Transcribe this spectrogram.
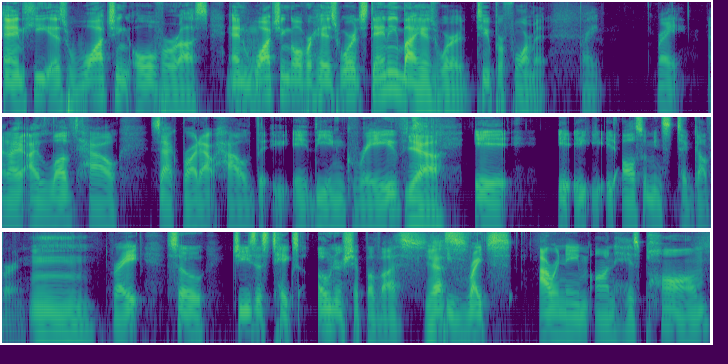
and he is watching over us and mm-hmm. watching over his word, standing by his word to perform it. Right. Right. And I, I loved how Zach brought out how the the engraved Yeah. it, it it it also means to govern, Mm. right? So Jesus takes ownership of us. Yes. He writes our name on his palm.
